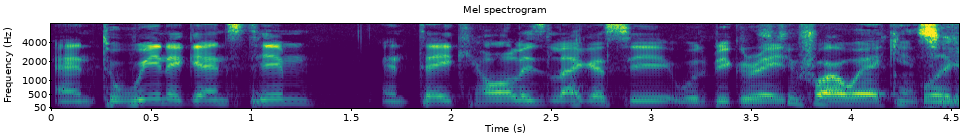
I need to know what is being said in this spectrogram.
and to win against him and take all his legacy would be great. Too far away, I can't see I think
